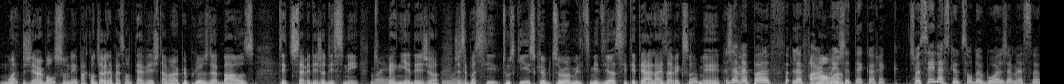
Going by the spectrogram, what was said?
moi, j'ai un bon souvenir. Par contre, j'avais l'impression que tu avais justement un peu plus de base. Tu sais, tu savais déjà dessiner, tu peignais déjà. Je sais pas si tout ce qui est sculpture, multimédia, si tu étais à l'aise avec ça, mais. J'aimais pas le ah faire, mais hein? j'étais correct. Je me souviens de la sculpture de bois, j'aimais ça.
